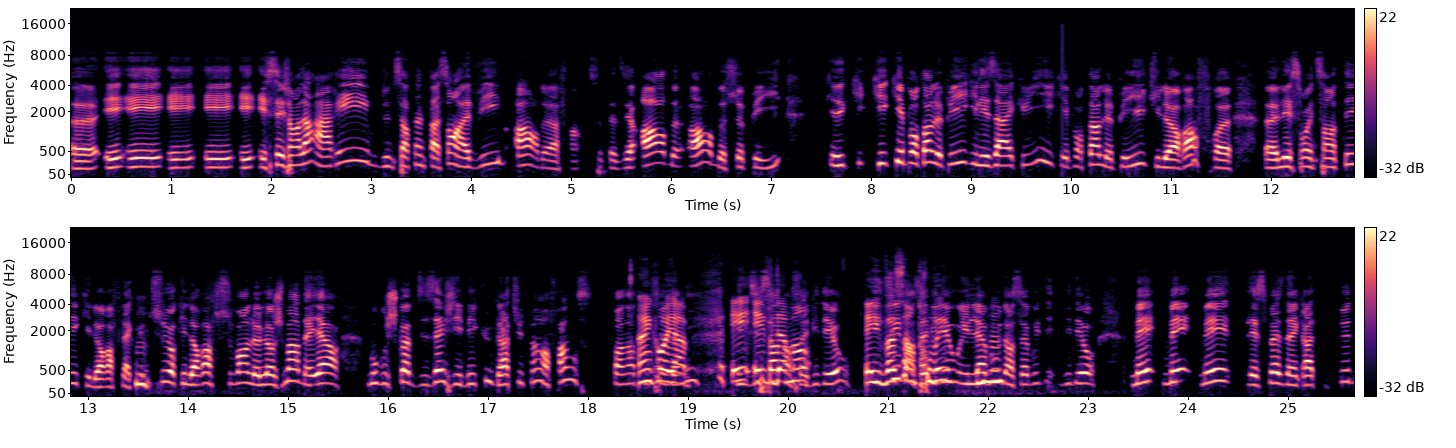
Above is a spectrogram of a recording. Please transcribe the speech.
euh et, et, et, et, et ces gens-là arrivent d'une certaine façon à vivre hors de la France, c'est-à-dire hors de, hors de ce pays qui, qui, qui, est pourtant le pays qui les a accueillis, qui est pourtant le pays qui leur offre euh, les soins de santé, qui leur offre la mmh. culture, qui leur offre souvent le logement. D'ailleurs, Mougouchkov disait, j'ai vécu gratuitement en France pendant Incroyable. Et évidemment, dans sa vidéo. Et il, va s'en trouver. Vidéo, il l'avoue mm-hmm. dans sa vidéo. Mais, mais, mais l'espèce d'ingratitude,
